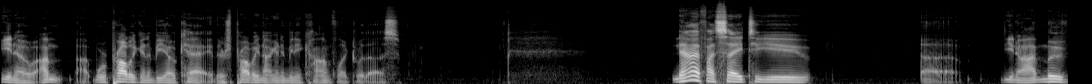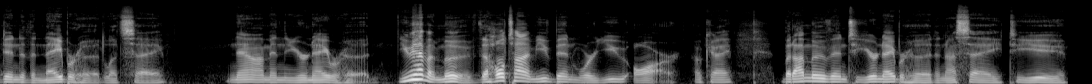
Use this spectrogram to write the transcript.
you know, I'm, we're probably going to be okay. There's probably not going to be any conflict with us. Now, if I say to you, uh, you know, I've moved into the neighborhood, let's say. Now I'm in your neighborhood. You haven't moved. The whole time you've been where you are, okay? But I move into your neighborhood and I say to you,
